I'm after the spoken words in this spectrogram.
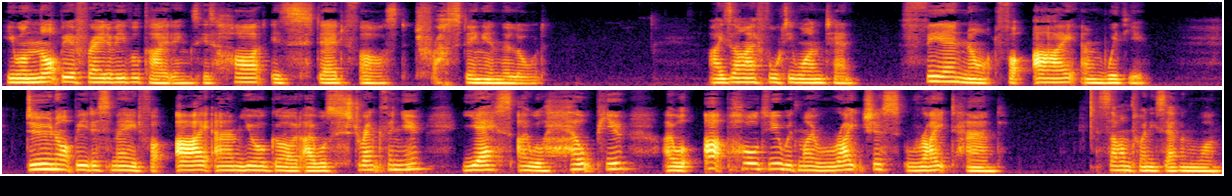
He will not be afraid of evil tidings. His heart is steadfast, trusting in the Lord. Isaiah 41:10 Fear not, for I am with you. Do not be dismayed, for I am your God. I will strengthen you. Yes, I will help you. I will uphold you with my righteous right hand. Psalm 27 1.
